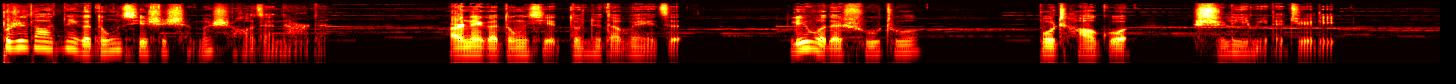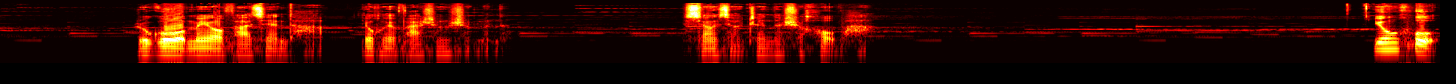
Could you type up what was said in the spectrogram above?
不知道那个东西是什么时候在那儿的，而那个东西蹲着的位子，离我的书桌不超过十厘米的距离。如果我没有发现它，又会发生什么呢？想想真的是后怕。用户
